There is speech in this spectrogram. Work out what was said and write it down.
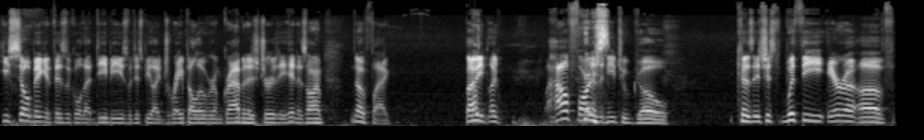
he's so big and physical that DBs would just be like draped all over him, grabbing his jersey, hitting his arm, no flag. But I mean, like, how far does it need to go? Because it's just with the era of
